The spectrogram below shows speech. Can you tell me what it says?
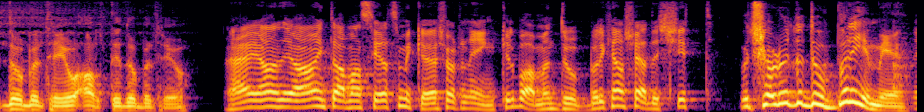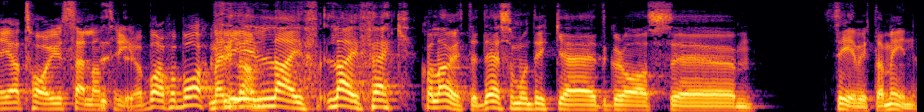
Dubbeltrio, alltid dubbeltrio. Nej, jag, jag har inte avancerat så mycket. Jag har kört en enkel bara, men dubbel kanske är det shit. Kör du inte dubbel Jimmy? Nej, jag tar ju sällan trio, bara på Men det är bakfyllan. life, lifehack. Kolla vet du. Det är som att dricka ett glas eh, C-vitamin.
